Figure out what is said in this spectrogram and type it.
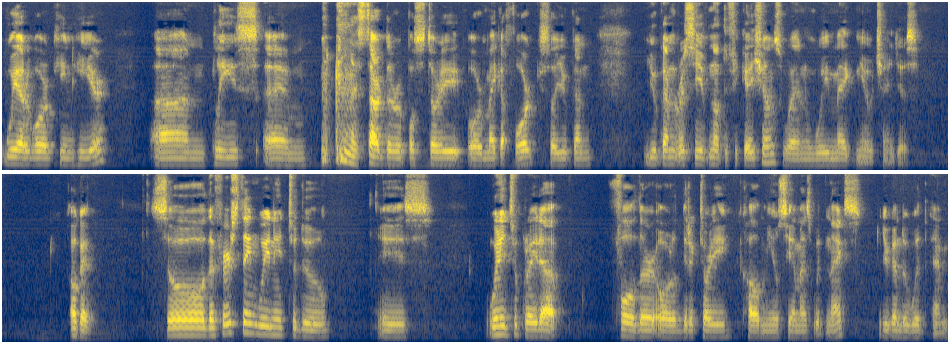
we are working here, and please um, start the repository or make a fork so you can you can receive notifications when we make new changes. Okay, so the first thing we need to do is we need to create a folder or directory called MuuCMS with Next. You can do with M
